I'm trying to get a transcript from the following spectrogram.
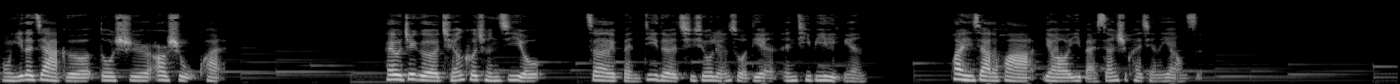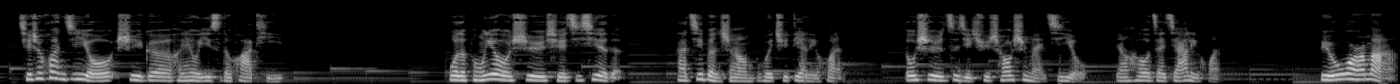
统一的价格都是二十五块。还有这个全合成机油，在本地的汽修连锁店 NTB 里面换一下的话，要一百三十块钱的样子。其实换机油是一个很有意思的话题。我的朋友是学机械的，他基本上不会去店里换，都是自己去超市买机油，然后在家里换。比如沃尔玛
